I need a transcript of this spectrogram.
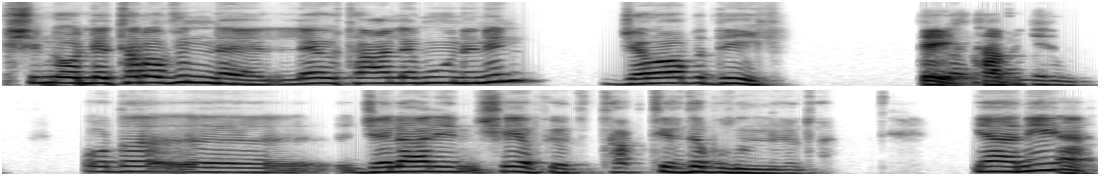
Şimdi o letaravunne lev ta'lemune'nin cevabı değil. Değil tabii ki. Orada e, Celal'in şey yapıyordu, takdirde bulunuyordu. Yani Evet.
